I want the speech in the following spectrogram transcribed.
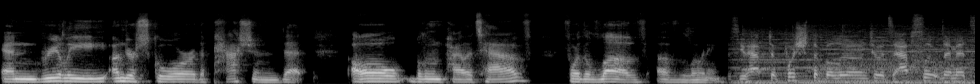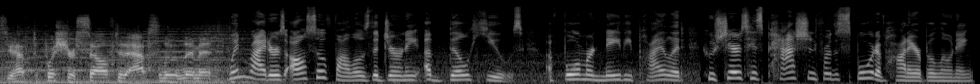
and really underscore the passion that all balloon pilots have for the love of ballooning. You have to push the balloon to its absolute limits. You have to push yourself to the absolute limit. Wind Riders also follows the journey of Bill Hughes, a former Navy pilot who shares his passion for the sport of hot air ballooning.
